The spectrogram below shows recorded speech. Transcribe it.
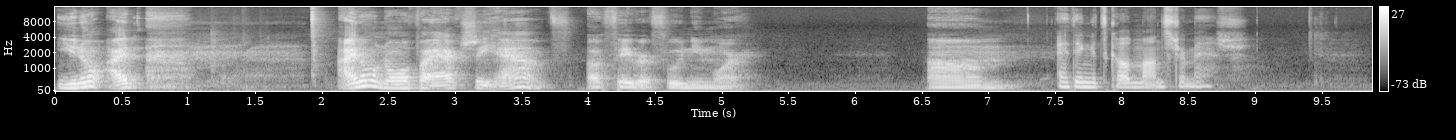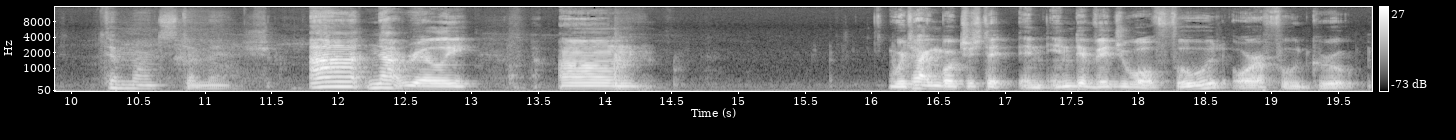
you know, I I don't know if I actually have a favorite food anymore. Um, I think it's called Monster Mash. the monster mash. Ah, not really. Um, we're talking about just a, an individual food or a food group.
